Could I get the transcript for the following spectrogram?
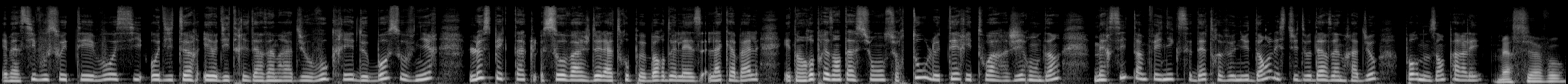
Eh bien, si vous souhaitez, vous aussi, auditeurs et auditrices d'Arzan Radio, vous créer de beaux souvenirs, le spectacle sauvage de la troupe bordelaise La Cabale est en représentation sur tout le territoire girondin. Merci Tom Phoenix d'être venu dans les studios d'Arzan Radio pour nous en parler. Merci à vous.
